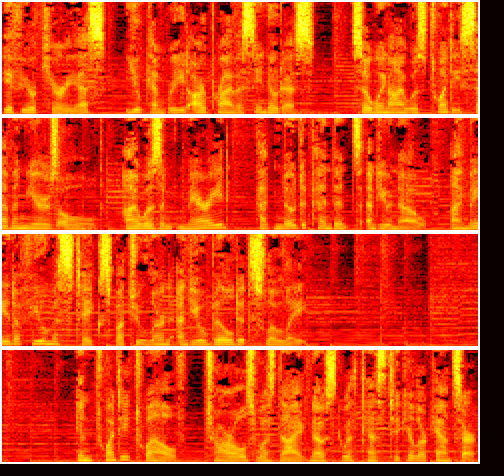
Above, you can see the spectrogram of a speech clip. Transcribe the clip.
If you're curious, you can read our privacy notice. So when I was 27 years old, I wasn't married, had no dependents and you know, I made a few mistakes but you learn and you build it slowly. In 2012, Charles was diagnosed with testicular cancer.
